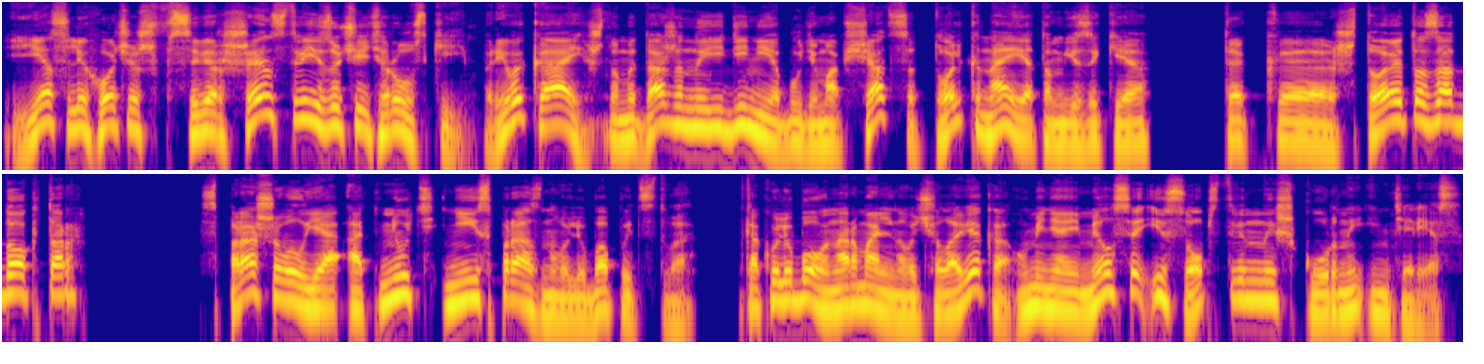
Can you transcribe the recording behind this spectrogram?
«Если хочешь в совершенстве изучить русский, привыкай, что мы даже наедине будем общаться только на этом языке». «Так э, что это за доктор?» Спрашивал я отнюдь не из праздного любопытства. Как у любого нормального человека, у меня имелся и собственный шкурный интерес.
